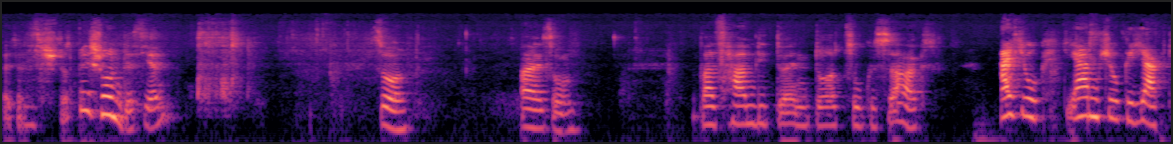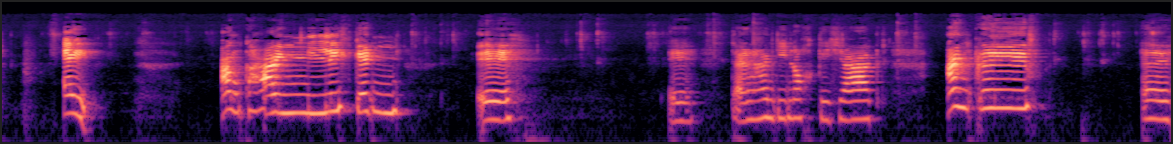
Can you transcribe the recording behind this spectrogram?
äh, das stört mich schon ein bisschen. So, also, was haben die denn dort so gesagt? Also, die haben so gesagt, ey, Anker lichten, äh, äh, dann haben die noch gesagt, Angriff, äh,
